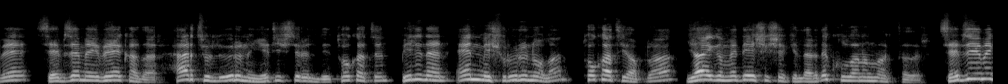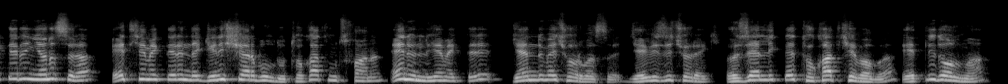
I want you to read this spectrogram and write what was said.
ve sebze meyveye kadar her türlü ürünün yetiştirildiği Tokat'ın bilinen en meşhur ürünü olan Tokat yaprağı yaygın ve değişik şekillerde kullanılmaktadır. Sebze yemeklerinin yanı sıra et yemeklerin de geniş yer bulduğu Tokat mutfağının en ünlü yemekleri gendüme çorbası, cevizli çörek, özellikle Tokat kebabı, etli dolma,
